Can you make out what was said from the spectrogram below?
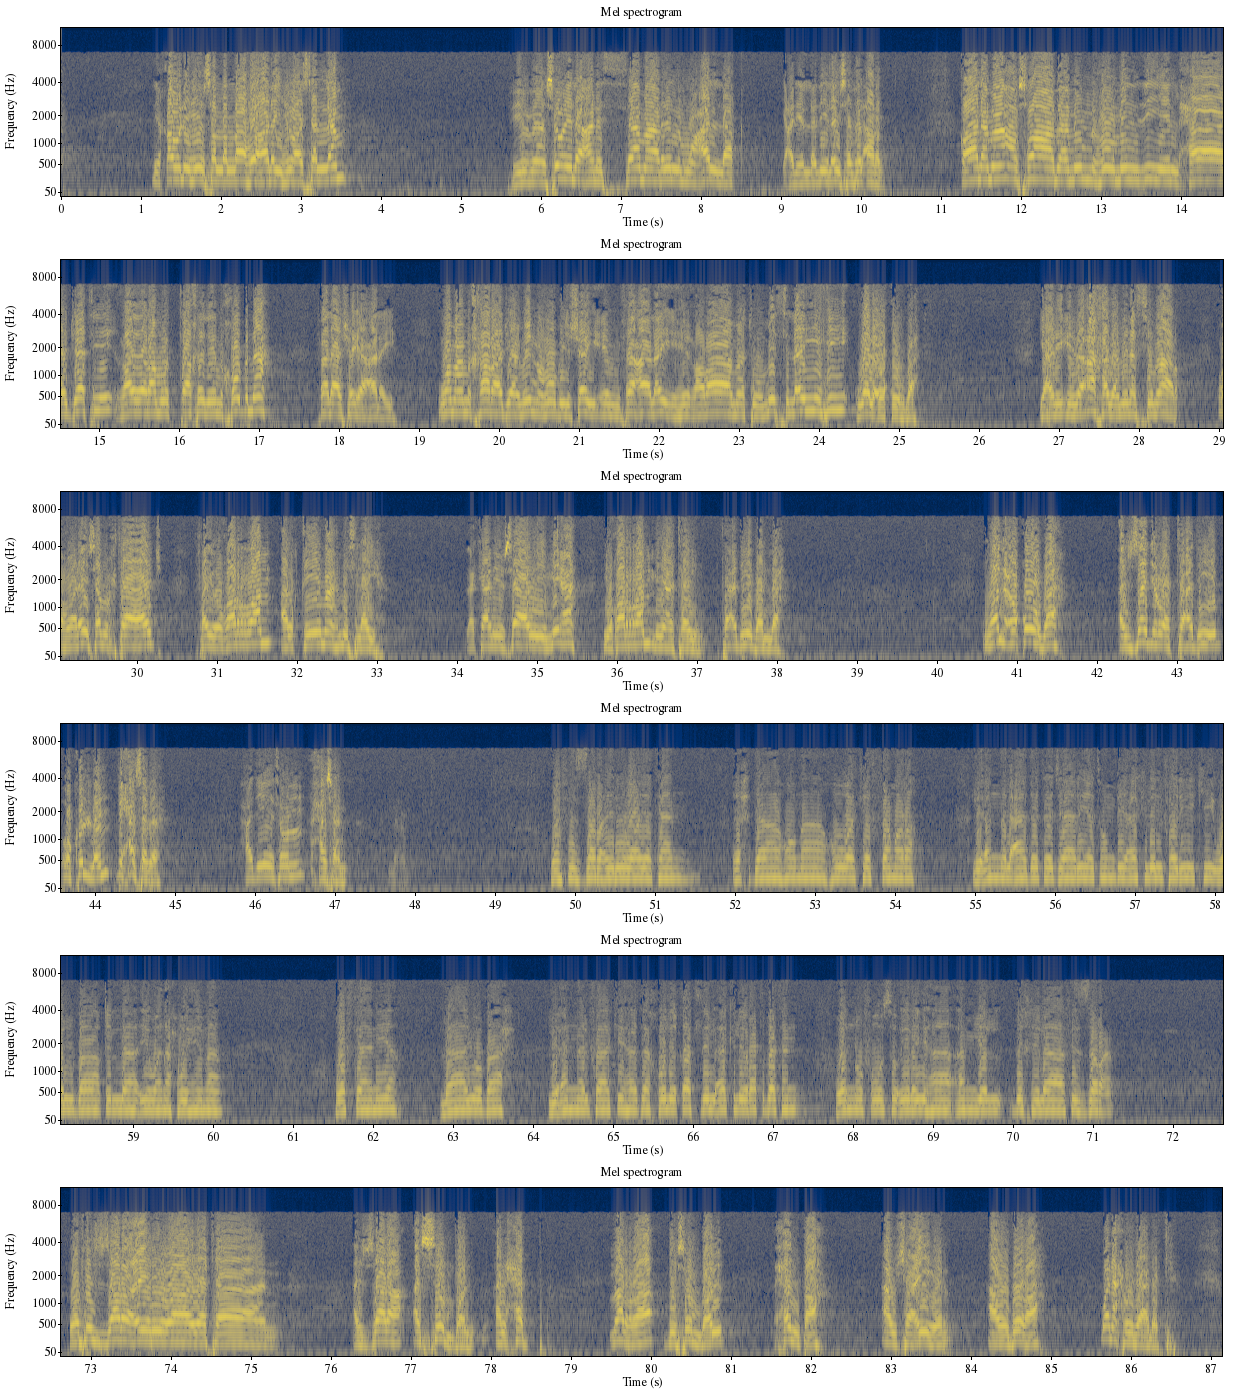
لقوله صلى الله عليه وسلم فيما سئل عن الثمر المعلق يعني الذي ليس في الأرض. قال ما أصاب منه من ذي الحاجة غير متخذ خبنة فلا شيء عليه ومن خرج منه بشيء فعليه غرامة مثليه والعقوبة. يعني إذا أخذ من الثمار وهو ليس محتاج فيغرم القيمة مثليه. إذا كان يساوي مئة يغرم مئتين تأديبا له. والعقوبة الزجر والتأديب وكل بحسبه. حديث حسن. نعم. وفي الزرع روايتان إحداهما هو كالثمرة لأن العادة جارية بأكل الفريك والباقلاء ونحوهما. والثانية لا يباح لأن الفاكهة خلقت للأكل رطبة والنفوس إليها أميل بخلاف الزرع. وفي الزرع روايتان. الزرع السنبل الحب. مر بسنبل حنطة أو شعير أو ذرة ونحو ذلك.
